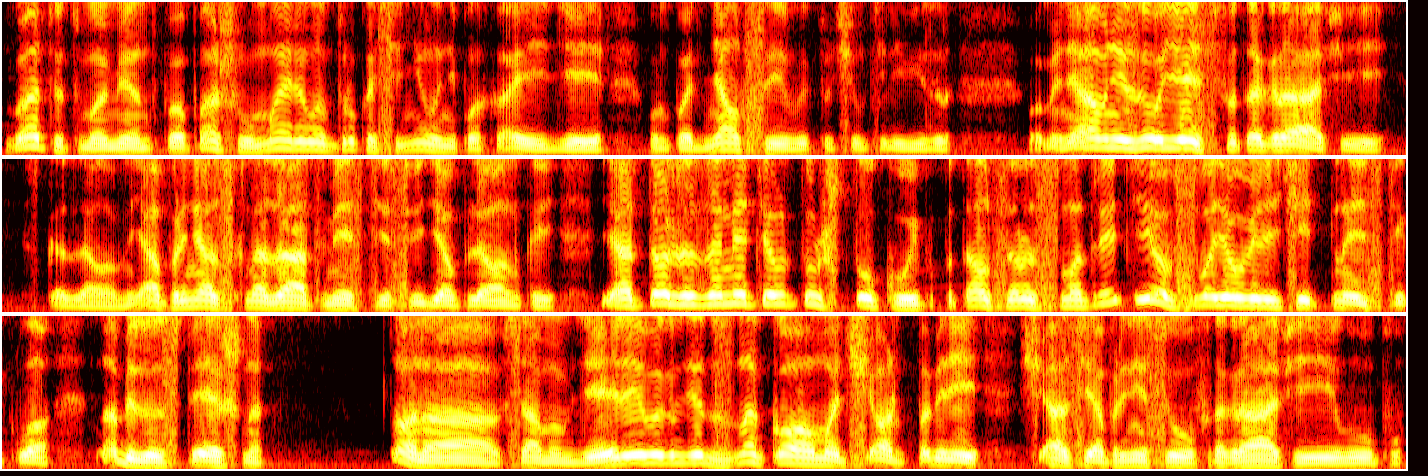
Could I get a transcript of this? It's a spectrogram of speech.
В этот момент папашу Мэрила вдруг осенила неплохая идея. Он поднялся и выключил телевизор. «У меня внизу есть фотографии», — сказал он. «Я принес их назад вместе с видеопленкой. Я тоже заметил эту штуку и попытался рассмотреть ее в свое увеличительное стекло, но безуспешно. Но она в самом деле выглядит знакомо, черт побери. Сейчас я принесу фотографии и лупу».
